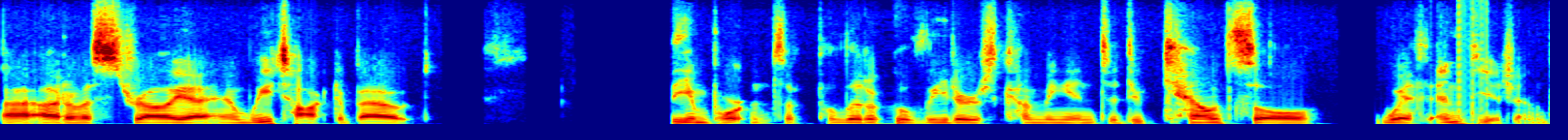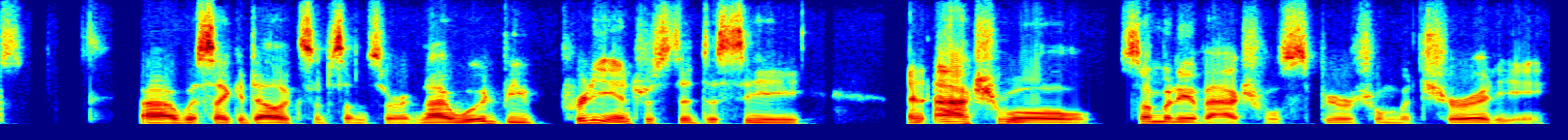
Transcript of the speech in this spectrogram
uh, out of Australia, and we talked about the importance of political leaders coming in to do counsel with entheogens, uh, with psychedelics of some sort. And I would be pretty interested to see an actual somebody of actual spiritual maturity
